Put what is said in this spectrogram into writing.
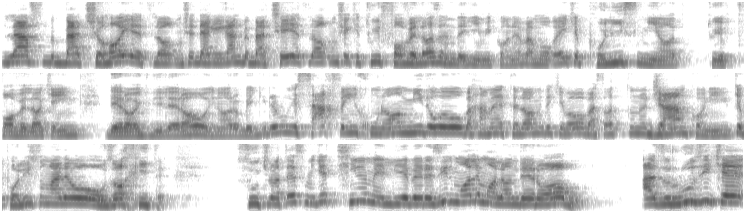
لفظ به بچه های اطلاق میشه دقیقا به بچه اطلاق میشه که توی فاولا زندگی می‌کنه و موقعی که پلیس میاد توی فاولا که این دراگ دیلرا و اینا رو بگیره روی سقف این خونه ها میده و به همه اطلاع میده که بابا بساتتون رو جمع کنید که پلیس اومده و اوضاع خیته. سوکراتس میگه تیم ملی برزیل مال مالاندروها بود. از روزی که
